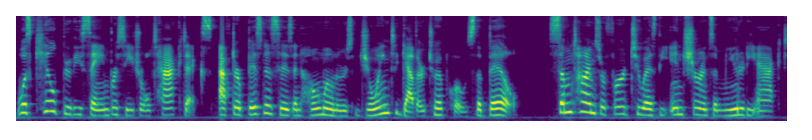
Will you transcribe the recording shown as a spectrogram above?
was killed through these same procedural tactics after businesses and homeowners joined together to oppose the bill. Sometimes referred to as the Insurance Immunity Act,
